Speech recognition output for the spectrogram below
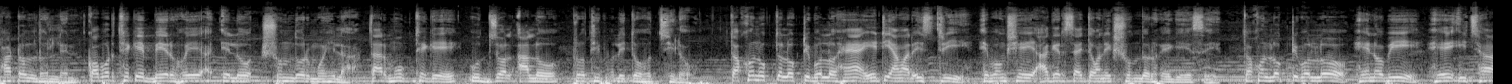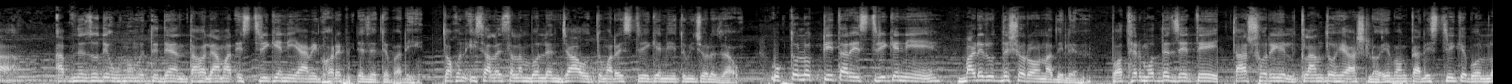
ফাটল ধরলেন। কবর থেকে বের হয়ে এলো সুন্দর মহিলা। তার মুখ থেকে উজ্জ্বল আলো প্রতিফলিত হচ্ছিল। তখন উক্ত লোকটি বলল হ্যাঁ এটি আমার স্ত্রী এবং সে আগের চাইতে অনেক সুন্দর হয়ে গিয়েছে। তখন লোকটি বলল, হে নবী, হে ইচ্ছা আপনি যদি অনুমতি দেন, তাহলে আমার স্ত্রীকে নিয়ে আমি ঘরে ফিরে যেতে পারি। তখন ঈসা আলাইসাল্লাম বললেন, যাও, তোমার স্ত্রীকে নিয়ে তুমি চলে যাও। উক্ত লোকটি তার স্ত্রীকে নিয়ে বাড়ির উদ্দেশ্যে রওনা দিলেন। পথের মধ্যে যেতেই তার শরীর ক্লান্ত হয়ে আসলো এবং তার স্ত্রীকে বলল,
